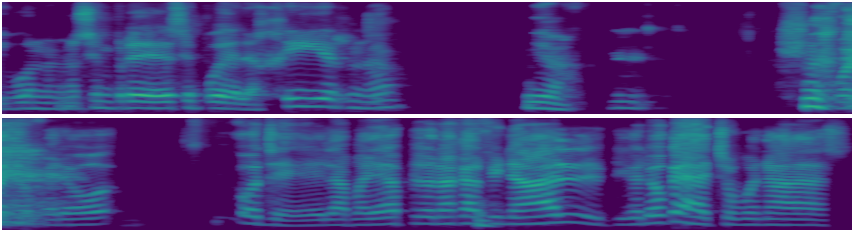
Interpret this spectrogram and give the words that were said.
Y bueno, no siempre se puede elegir, ¿no? Ya. Mm. Bueno, pero, oye, la mayoría de los personajes al final, creo que has hecho buenas,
